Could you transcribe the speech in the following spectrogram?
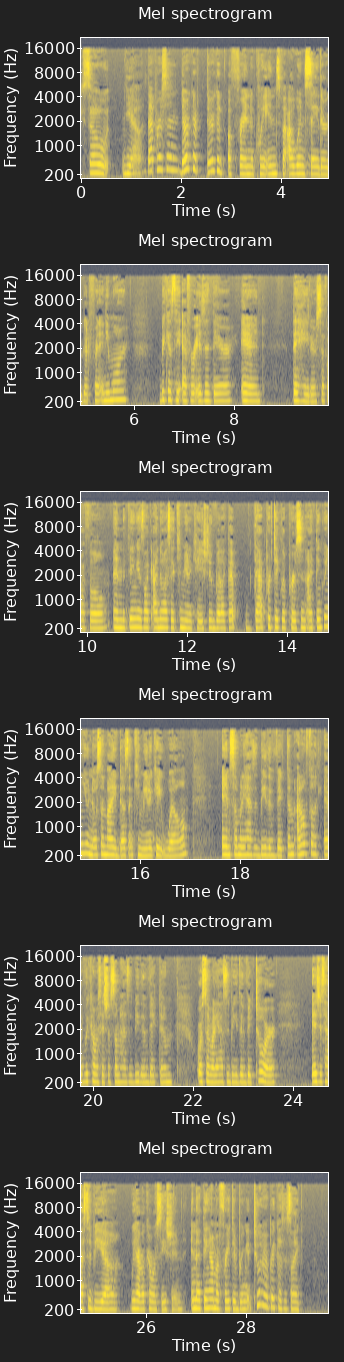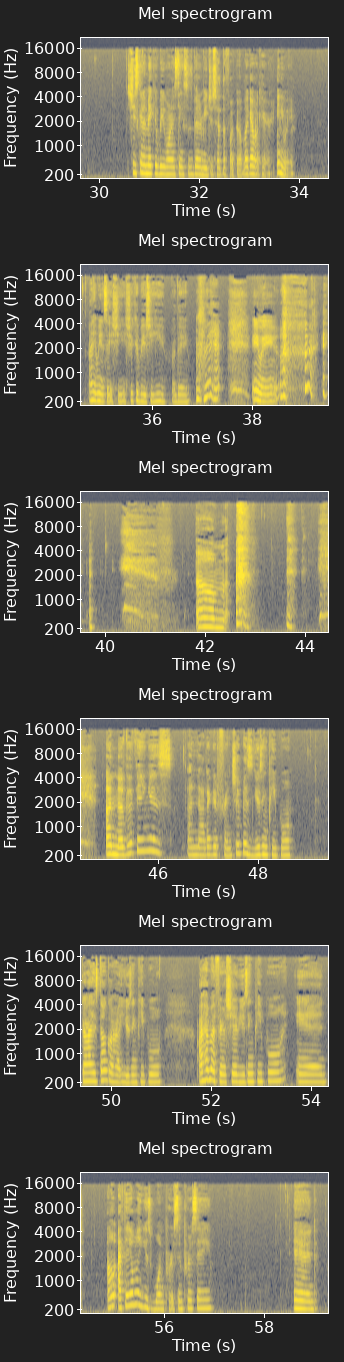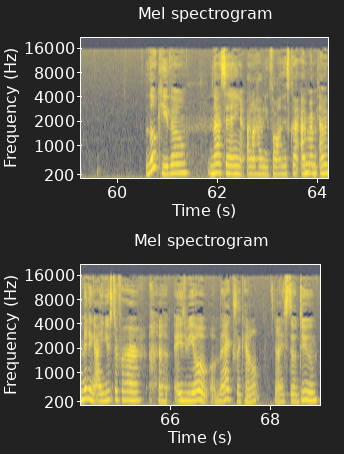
so yeah. That person they're a good they're a good a friend acquaintance but i wouldn't say they're a good friend anymore because the effort isn't there. And the hater stuff I feel. And the thing is like I know I said communication, but like that that particular person, I think when you know somebody doesn't communicate well and somebody has to be the victim, I don't feel like every conversation someone has to be the victim or somebody has to be the victor. It just has to be a we have a conversation. And I think I'm afraid to bring it to her because it's like she's gonna make it be one of things so it's better me just shut the fuck up. Like I don't care. Anyway. I didn't mean to say she. She could be a she, he, or they. anyway. um. another thing is, another good friendship is using people. Guys, don't go out using people. I have my fair share of using people, and I, think I'm gonna use one person per se. And low key though, not saying I don't have any fault in this. Cause I'm I'm admitting I used her for her HBO Max account, and I still do.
